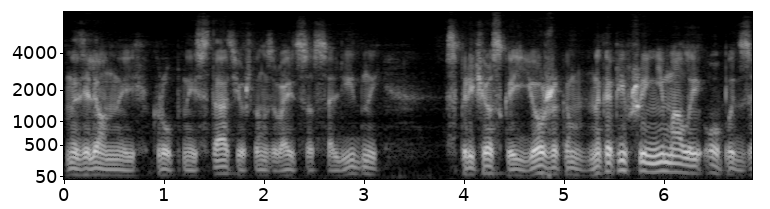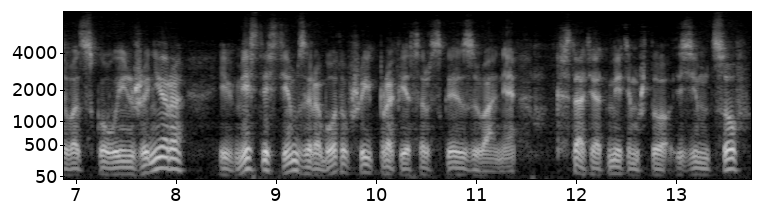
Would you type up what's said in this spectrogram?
наделенный крупной статью, что называется солидный, с прической ежиком, накопивший немалый опыт заводского инженера и вместе с тем заработавший профессорское звание. Кстати, отметим, что Земцов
